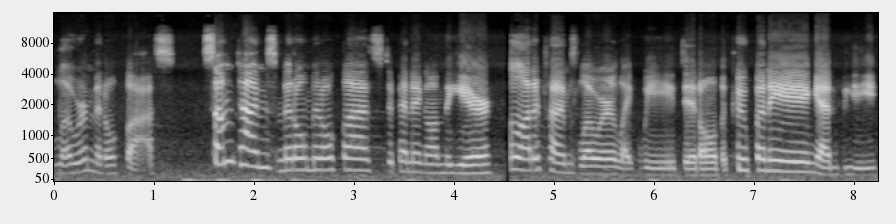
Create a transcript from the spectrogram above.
lower middle class. Sometimes middle middle class, depending on the year. A lot of times lower, like we did all the couponing and we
